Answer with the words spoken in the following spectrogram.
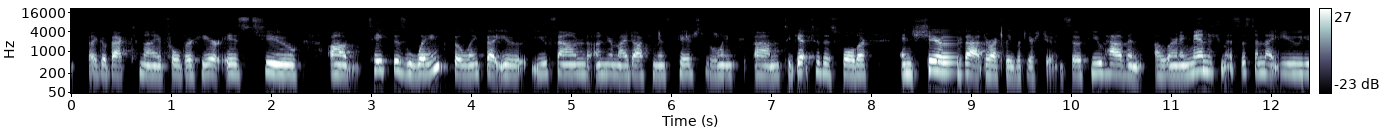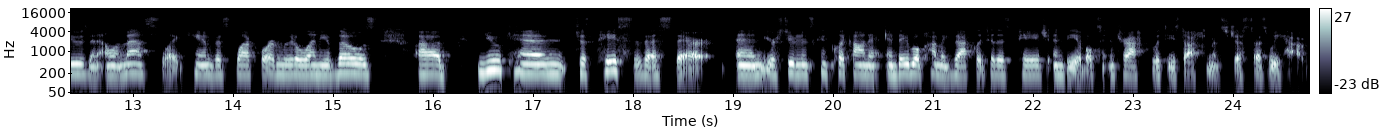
if I go back to my folder here, is to um, take this link, the link that you, you found on your My Documents page, the link um, to get to this folder, and share that directly with your students. So if you have an, a learning management system that you use, an LMS like Canvas, Blackboard, Moodle, any of those, uh, you can just paste this there and your students can click on it and they will come exactly to this page and be able to interact with these documents just as we have.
